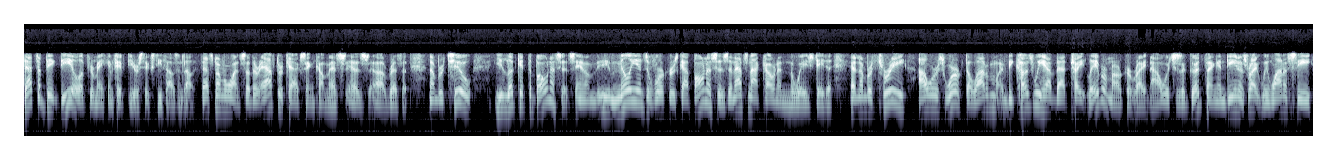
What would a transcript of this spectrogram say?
that's a big deal if you're making fifty or sixty thousand dollars. That's number one. So their after-tax income has has uh, risen. Number two, you look at the bonuses. You know, millions of workers got bonuses, and that's not counted in the wage data. And number three, hours worked. A lot of them because we have that tight labor market right now, which is a good thing. And Dean is right. We want to see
